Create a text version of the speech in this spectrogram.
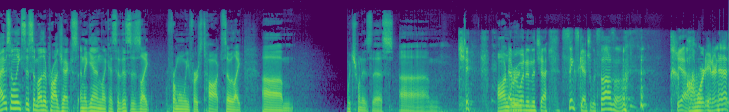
I have some links to some other projects, and again, like I said, this is like from when we first talked. So, like, um, which one is this? Um, onward. Everyone in the chat. Sync sketch looks awesome. yeah. onward internet.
